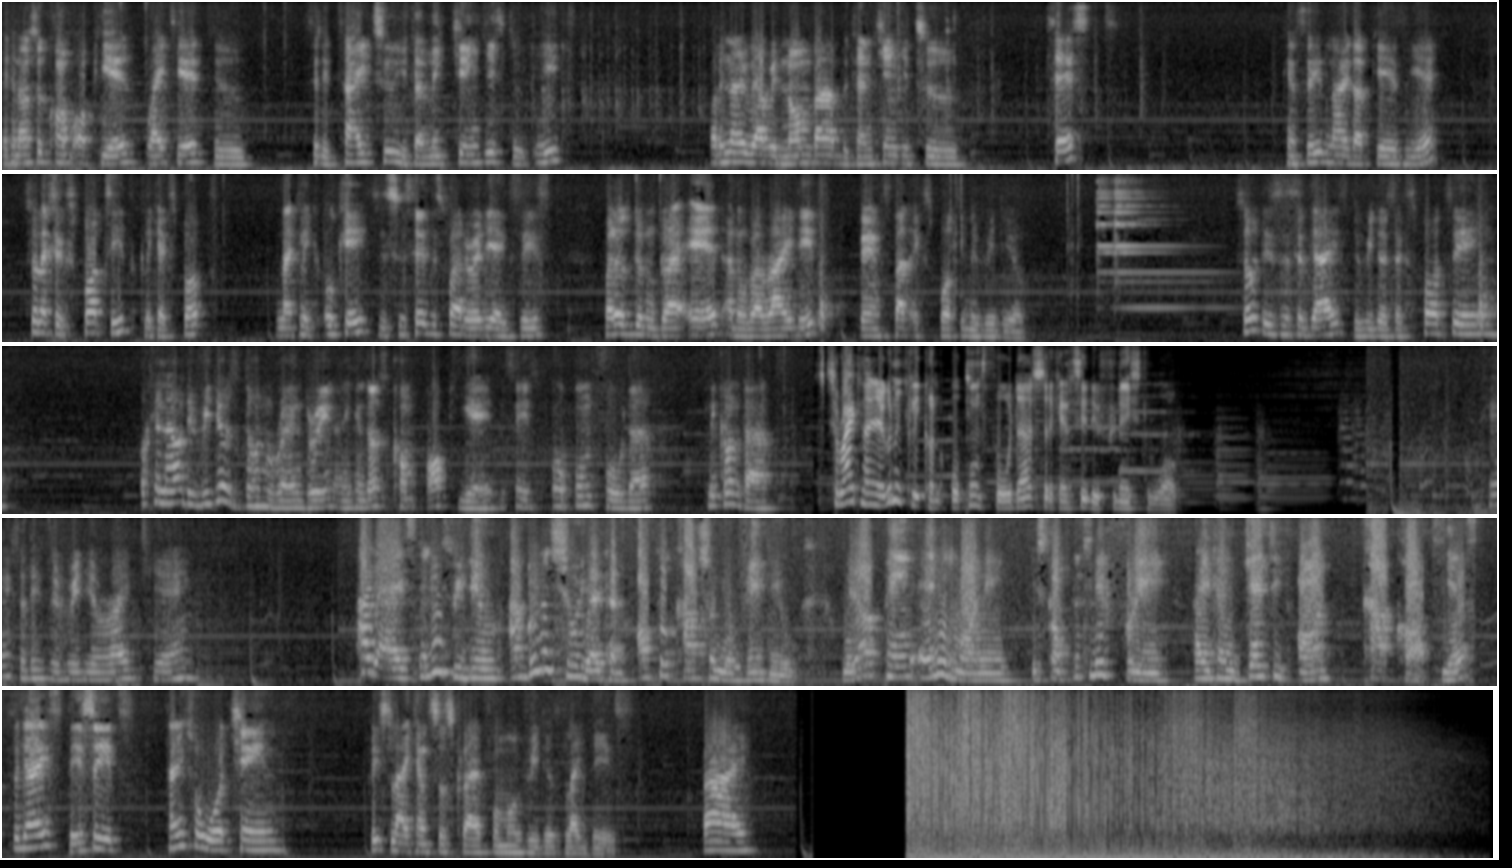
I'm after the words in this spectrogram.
you can also come up here right here to see the title. You can make changes to it. Ordinarily we have a number. We can change it to test. You can see now it appears here. So let's export it. Click export. And I click OK. This says this file already exists. But just going to go ahead and override it then start exporting the video so this is it guys. The video is exporting. Okay now the video is done rendering and you can just come up here. It says open folder. Click on that. So right now you're going to click on open folder so you can see the finished work. Okay so this is the video right here. Hi guys. In this video i'm going to show you how you can auto caption your video without paying any money. It's completely free and you can get it on CapCut. Yes. So guys, they say it. Thanks for watching. Please like and subscribe for more videos like this. Bye.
